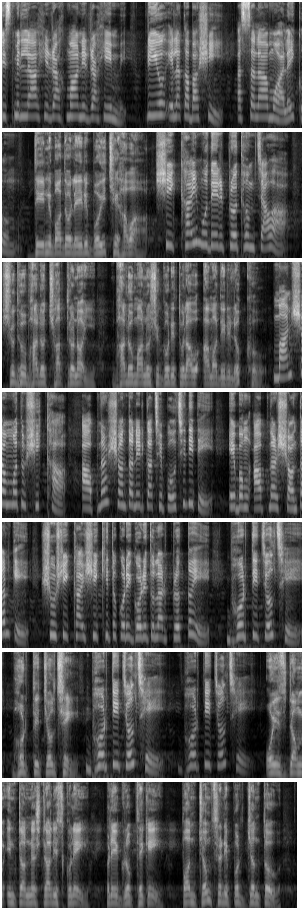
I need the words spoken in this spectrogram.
বিসমিল্লাহির রহমানির রাহিম প্রিয় এলাকাবাসী আসসালামু আলাইকুম। দিন বদলের বইছে হাওয়া। শিক্ষাই মোদের প্রথম চাওয়া। শুধু ভালো ছাত্র নয় ভালো মানুষ গড়ে তোলাও আমাদের লক্ষ্য। মানসম্মত শিক্ষা আপনার সন্তানের কাছে পৌঁছে দিতে এবং আপনার সন্তানকে সুশিক্ষায় শিক্ষিত করে গড়ে তোলার প্রত্যয়ে ভর্তি চলছে। ভর্তি চলছে। ভর্তি চলছে। ভর্তি চলছে। উইজডম ইন্টারন্যাশনাল স্কুলে প্লে গ্রুপ থেকে পঞ্চম শ্রেণি পর্যন্ত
